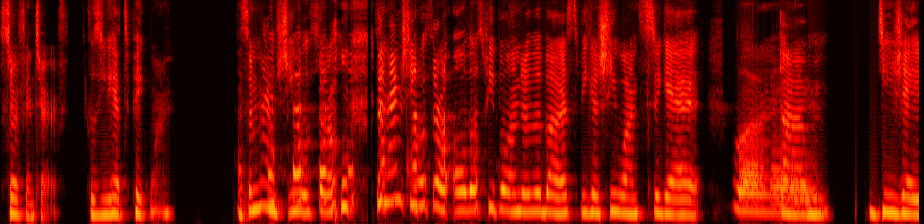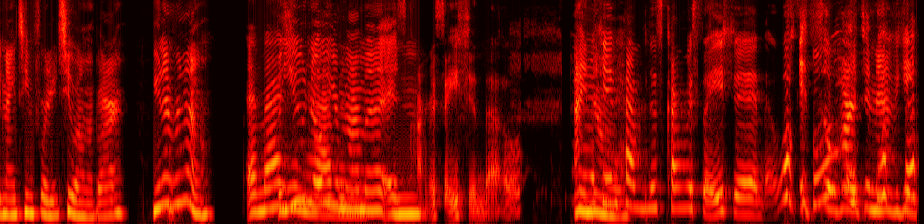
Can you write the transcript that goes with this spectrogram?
surf and turf? Because you have to pick one. Sometimes she will throw. sometimes she will throw all those people under the bus because she wants to get um, DJ 1942 on the bar. You never know. Imagine you know your mama this and- conversation though. I Imagine know. having this conversation. It's so hard to navigate.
